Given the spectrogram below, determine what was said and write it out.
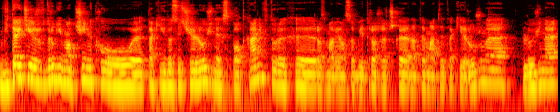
Witajcie już w drugim odcinku e, takich dosyć luźnych spotkań, w których e, rozmawiam sobie troszeczkę na tematy takie różne, luźne.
